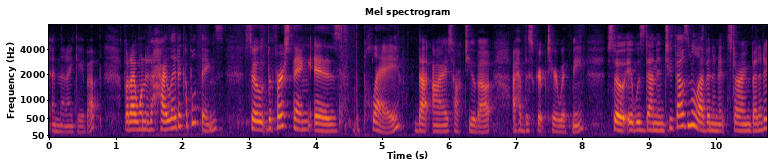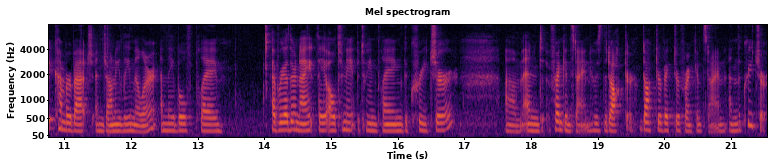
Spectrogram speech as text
and then I gave up. But I wanted to highlight a couple things. So the first thing is the play that I talked to you about. I have the script here with me. So it was done in 2011 and it's starring Benedict Cumberbatch and Jonny Lee Miller and they both play every other night. They alternate between playing the creature um, and Frankenstein, who is the doctor, Dr. Victor Frankenstein, and the creature,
